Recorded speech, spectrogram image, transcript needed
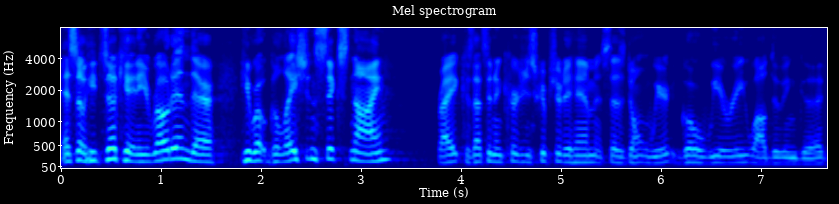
and so he took it and he wrote in there, he wrote Galatians 6 9, right? Because that's an encouraging scripture to him. It says, don't we- go weary while doing good,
